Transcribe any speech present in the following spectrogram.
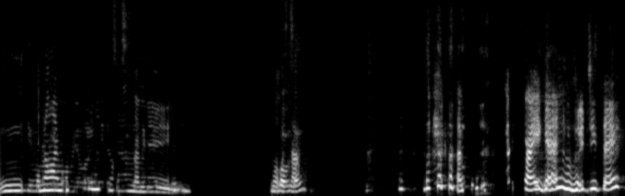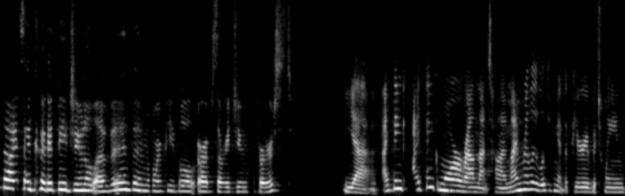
Mm, no, I'm around the moon. What, what was, was that? Try again. What did you say? No, I said, could it be June 11th and more people, or I'm sorry, June 1st? Yeah, I think I think more around that time. I'm really looking at the period between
